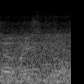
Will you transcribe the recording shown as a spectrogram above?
Nice.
